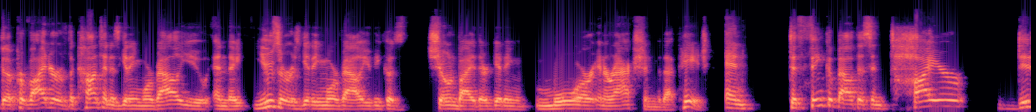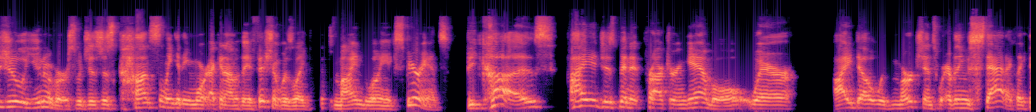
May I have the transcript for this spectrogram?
the provider of the content is getting more value and the user is getting more value because shown by they're getting more interaction with that page. And to think about this entire digital universe, which is just constantly getting more economically efficient, was like this mind-blowing experience because I had just been at Procter and Gamble where I dealt with merchants where everything was static. Like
